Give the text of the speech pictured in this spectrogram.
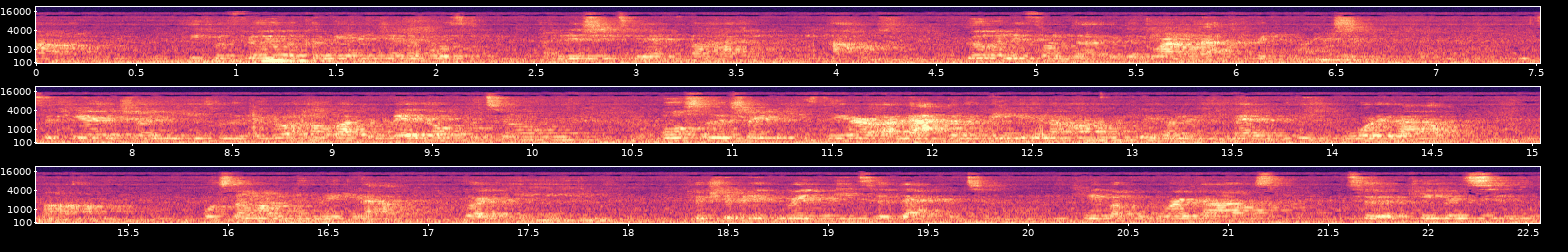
Um, he fulfilled the Commander General's initiative by um, building it from the, the ground up pretty much. We took care of the trainees, but if you don't know about the Manho platoon, most of the trainees there are not going to make it in the Army. They're going to be medically boarded out, um, or some of them make it out. But he contributed greatly to that platoon. He came up with workouts to cater to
